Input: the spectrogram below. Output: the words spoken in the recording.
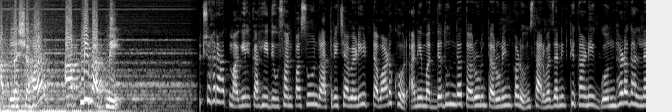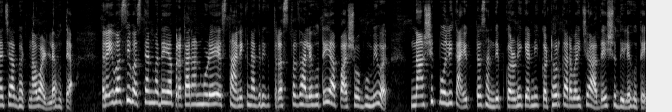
आपलं शहर आपली बातमी. शहरात मागील काही दिवसांपासून रात्रीच्या वेळी टवाळखोर आणि मद्यधुंद तरुण तरुणींकडून सार्वजनिक ठिकाणी गोंधळ घालण्याच्या घटना वाढल्या होत्या. रहिवासी वस्त्यांमध्ये या प्रकारांमुळे स्थानिक नागरिक त्रस्त झाले होते. या पार्श्वभूमीवर नाशिक पोलीस आयुक्त संदीप कर्णिक यांनी कठोर कारवाईचे आदेश दिले होते.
